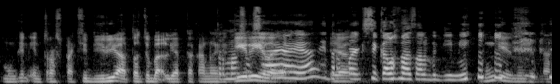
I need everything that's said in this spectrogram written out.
mungkin introspeksi diri atau coba lihat ke kanan Termasuk ke kiri saya lah ya. ya introspeksi ya. kalau masalah begini. Mungkin mungkin. Nah,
